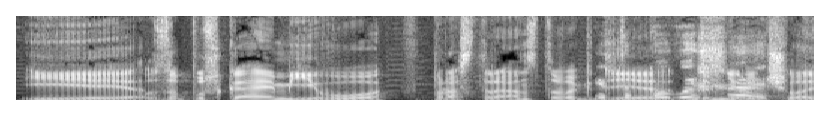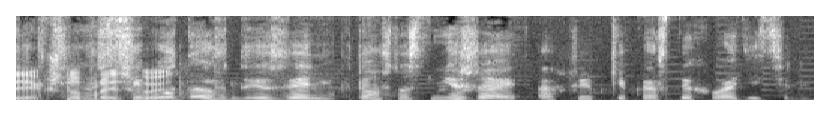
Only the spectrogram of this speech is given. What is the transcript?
и запускаем его в пространство, где доминирует человек. Что происходит? Всего движение, потому что он снижает ошибки простых водителей.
